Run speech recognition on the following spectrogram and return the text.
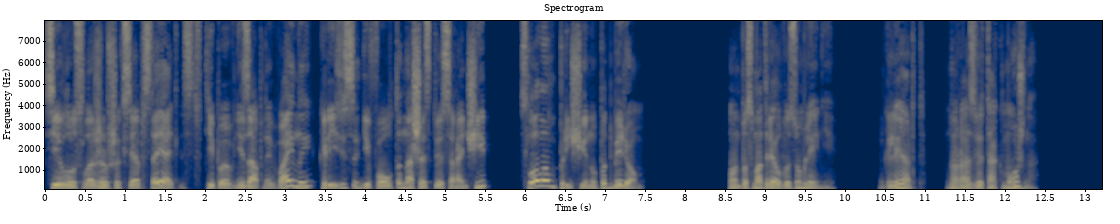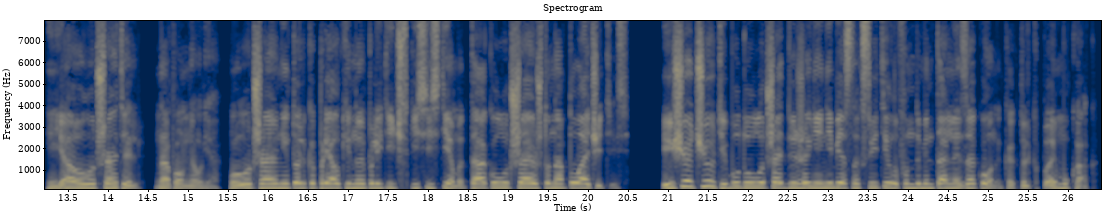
В силу сложившихся обстоятельств, типа внезапной войны, кризиса, дефолта, нашествия саранчи, словом, причину подберем. Он посмотрел в изумлении. «Глерт, но разве так можно?» «Я улучшатель», — напомнил я. «Улучшаю не только прялки, но и политические системы. Так улучшаю, что наплачетесь. Еще чуть, и буду улучшать движение небесных светил и фундаментальные законы, как только пойму как.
